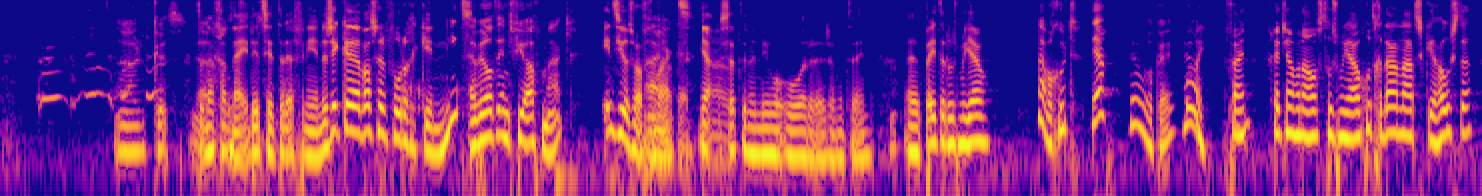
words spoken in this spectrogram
Oh, kut. Toen dacht ik, nee, dit zit er even niet in. Dus ik eh, was er vorige keer niet. Heb je al het interview afgemaakt? Interview is afgemaakt. Ah. Ja, Ja. zet in een nieuwe oren zo meteen. Eh, Peter, hoe is het met jou? Nou, wel goed. Ja. Ja, oké. Ja. Mooi, fijn. Gert-Jan van Hals, hoe is het met jou? Goed gedaan, laatste keer hosten.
